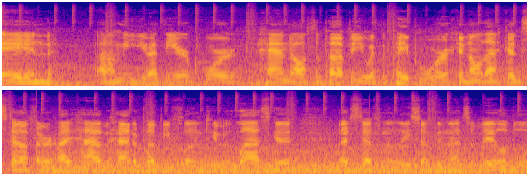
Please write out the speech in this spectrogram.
and uh, meet you at the airport, hand off the puppy with the paperwork and all that good stuff. Or I have had a puppy flown to Alaska. That's definitely something that's available.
